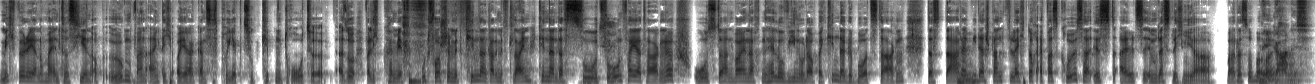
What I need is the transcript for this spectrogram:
Mich würde ja nochmal interessieren, ob irgendwann eigentlich euer ganzes Projekt zu kippen drohte. Also, weil ich kann mir gut vorstellen, mit Kindern, gerade mit kleinen Kindern, dass zu, zu hohen Feiertagen, ne, Ostern, Weihnachten, Halloween oder auch bei Kindergeburtstagen, dass da mhm. der Widerstand vielleicht doch etwas größer ist als im restlichen Jahr. War das so bei nee, euch? Nee, gar nicht.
